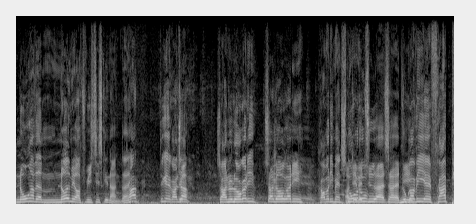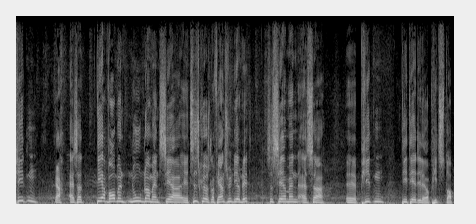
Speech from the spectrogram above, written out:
nogen har været noget mere optimistiske end andre. Ikke? Godt, det kan jeg godt Så. lide. Så nu lukker de. Så lukker de, Kommer de med en og snor det nu. betyder altså, at Nu vi... går vi øh, fra pitten. Ja. Altså, der hvor man nu, når man ser øh, tidskørsel og fjernsyn lige om lidt, så ser man altså øh, pitten Det er der, de laver pitstop.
